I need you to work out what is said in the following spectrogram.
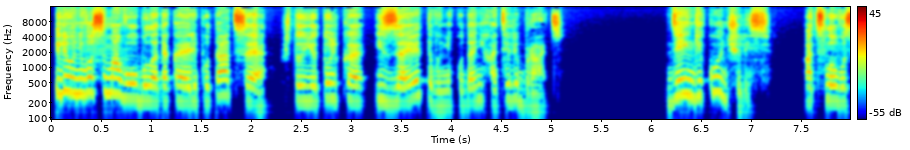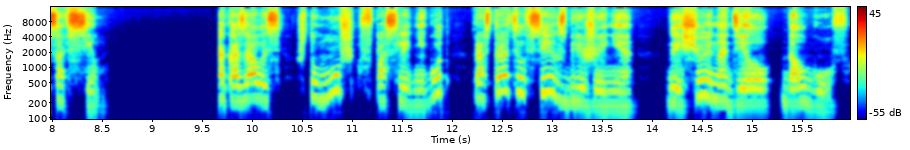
Или у него самого была такая репутация, что ее только из-за этого никуда не хотели брать. Деньги кончились. От слова совсем. Оказалось, что муж в последний год растратил все их сбережения, да еще и наделал долгов.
